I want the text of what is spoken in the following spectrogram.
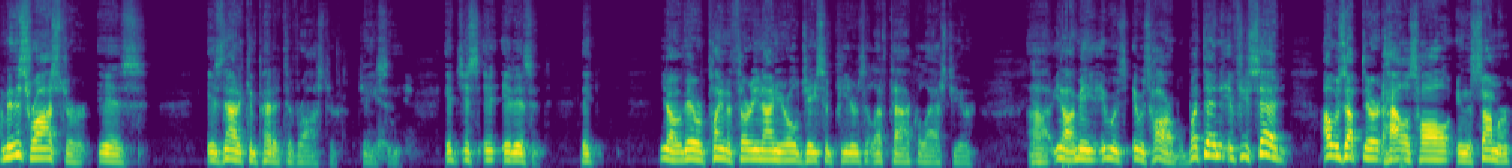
I mean, this roster is is not a competitive roster, Jason. It just it, it isn't. They, you know, they were playing a 39 year old Jason Peters at left tackle last year. Uh, you know, I mean, it was it was horrible. But then if you said I was up there at Halas Hall in the summer,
